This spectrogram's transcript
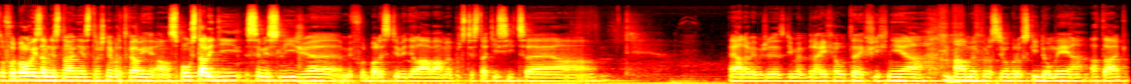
to fotbalové zaměstnání je strašně vrtkavý a spousta lidí si myslí, že my fotbalisti vyděláváme prostě sta tisíce a já nevím, že jezdíme v drahých autech všichni a máme prostě obrovský domy a, a tak,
